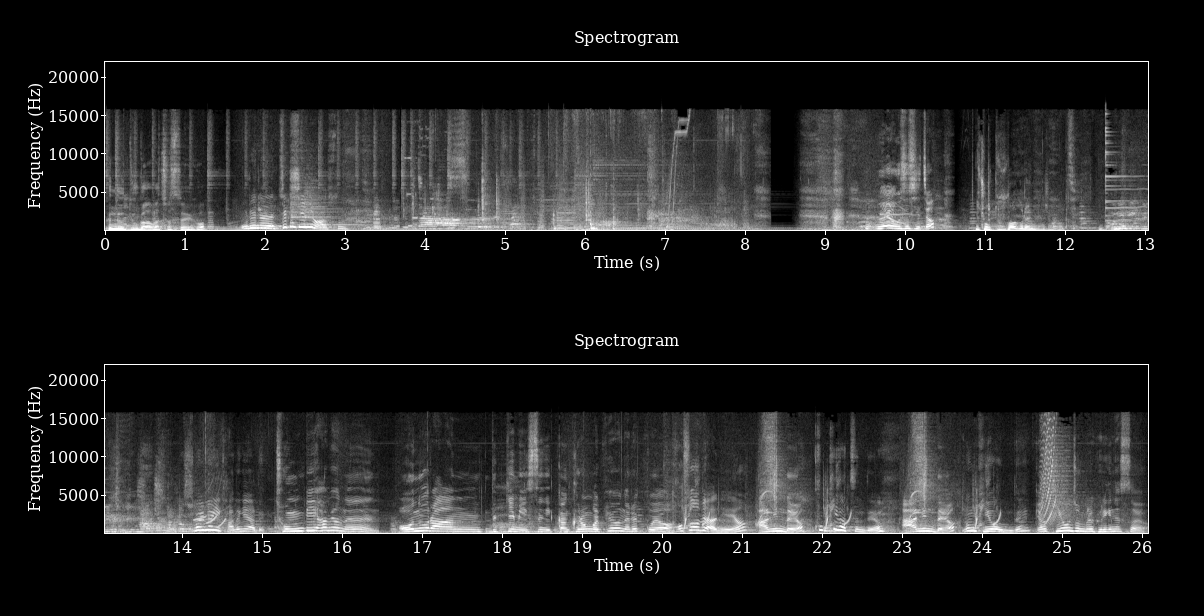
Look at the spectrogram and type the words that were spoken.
근데 누가 맞췄어 이거? 우리는 찍신이 왔어. 왜 웃으시죠? 저거 누가 그렸냐 저거? 본인이 그린 그림만 한번 설명해 설명이 가능해야 돼. 좀비 하면은 어눌한 느낌이 있으니까 그런 걸 표현을 했고요. 어, 수업이 아니에요? 아닌데요? 쿠키 같은데요? 아닌데요? 너무 귀여운데? 야, 귀여운 좀비를 그리긴 했어요.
